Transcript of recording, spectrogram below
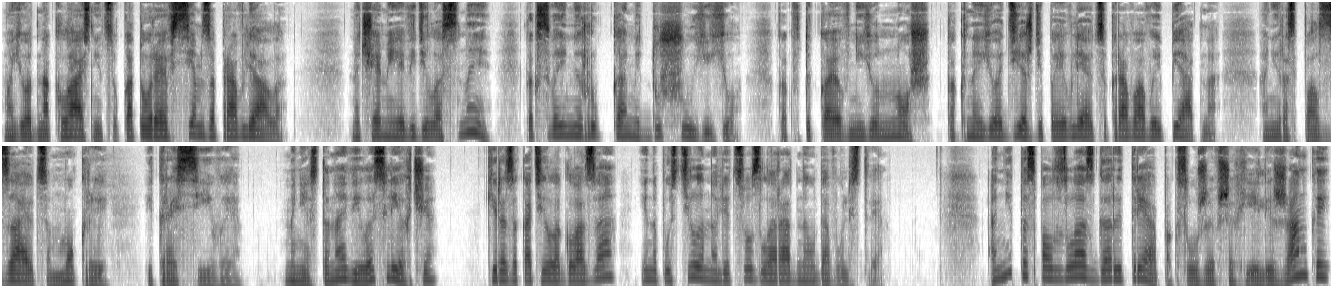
мою одноклассницу, которая всем заправляла. Ночами я видела сны, как своими руками душу ее, как втыкаю в нее нож, как на ее одежде появляются кровавые пятна. Они расползаются, мокрые и красивые. Мне становилось легче. Кира закатила глаза и напустила на лицо злорадное удовольствие. Анита сползла с горы тряпок, служивших ей лежанкой,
